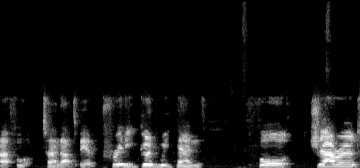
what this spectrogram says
Uh, for what turned out to be a pretty good weekend for Jarred.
